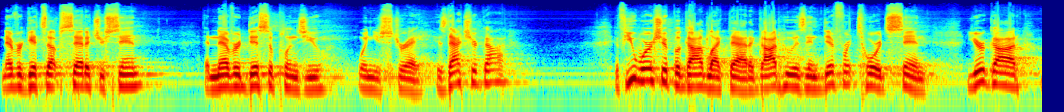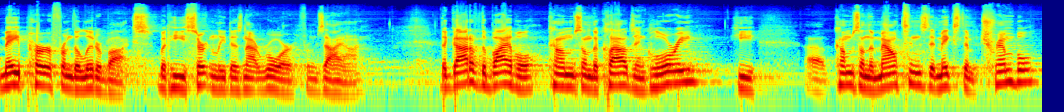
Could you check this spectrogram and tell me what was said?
never gets upset at your sin, and never disciplines you when you stray. Is that your God? If you worship a God like that, a God who is indifferent towards sin, your God may purr from the litter box, but he certainly does not roar from Zion. The God of the Bible comes on the clouds in glory. He uh, comes on the mountains that makes them tremble.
